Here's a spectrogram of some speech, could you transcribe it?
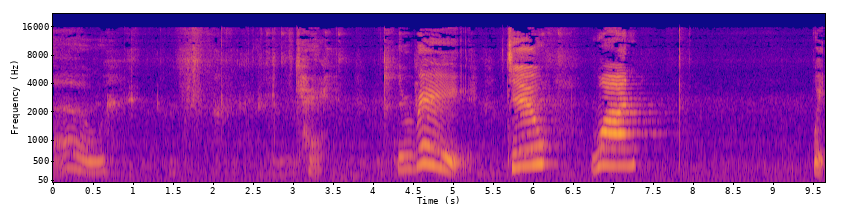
Oh. Okay. Three, two, one. Wait.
